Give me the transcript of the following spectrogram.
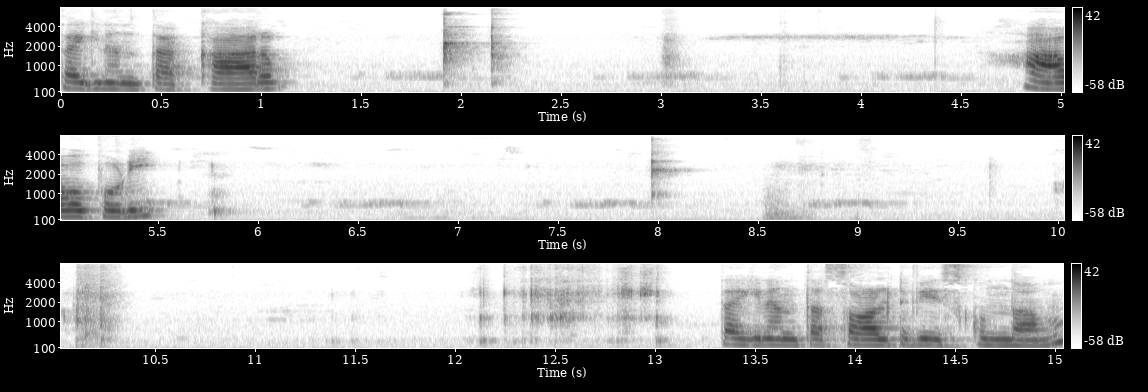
తగినంత కారం ఆవపొడి తగినంత సాల్ట్ వేసుకుందాము.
